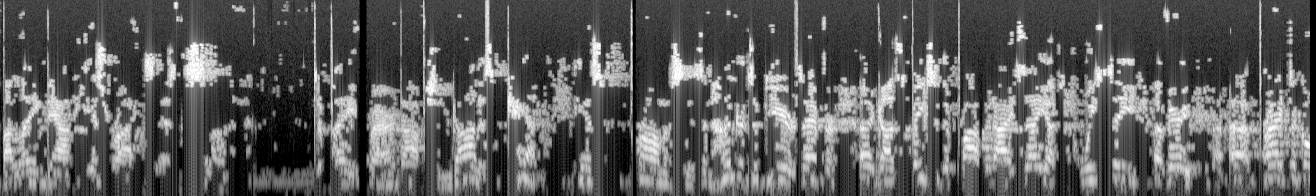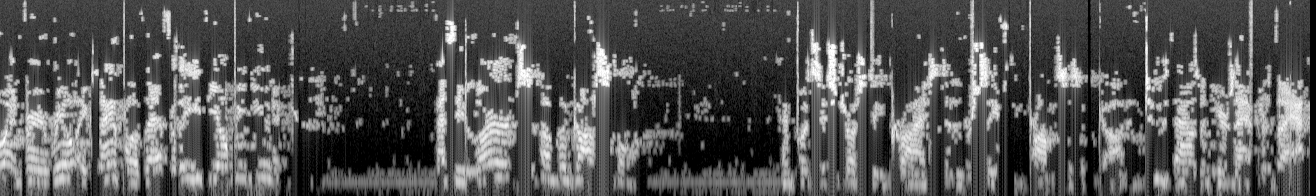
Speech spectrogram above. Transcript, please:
by laying down his rights as the Son to pay for our adoption. God has kept his promises. And hundreds of years after uh, God speaks to the prophet Isaiah, we see a very uh, practical and very real example of that for the Ethiopian eunuch. As he learns of the gospel and puts his trust in Christ and receives the promises of God. And 2,000 years after that,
